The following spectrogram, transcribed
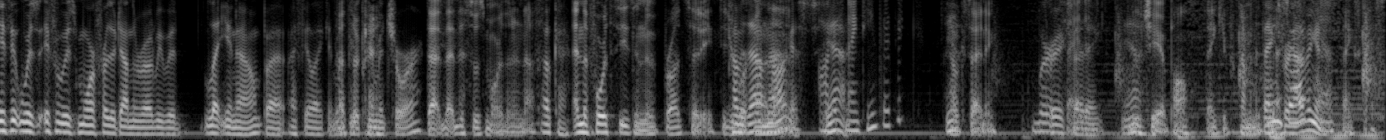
if it was if it was more further down the road, we would let you know. But I feel like it might That's be okay. premature. That, that this was more than enough. Okay. And the fourth season of Broad City Did you Comes work out on in that? August. August yeah, 19th, I think. How exciting! We're very excited. exciting. Yeah. Lucia, Paul, thank you for coming. to Thanks today. for having having us. us. Thanks, guys.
